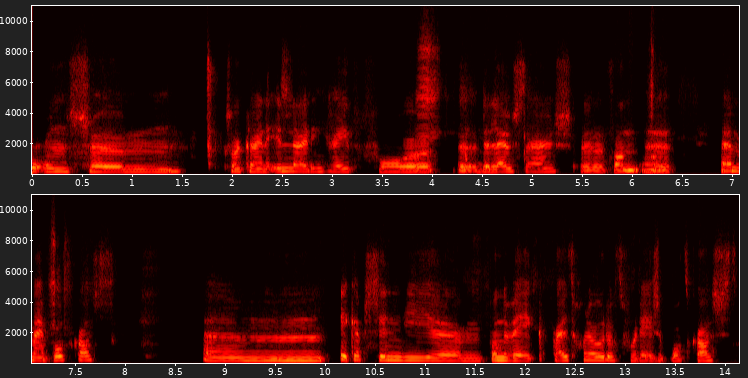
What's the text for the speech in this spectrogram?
Voor ons, ik zal een kleine inleiding geven voor de luisteraars eh, van eh, hè, mijn podcast. Ehm, ik heb Cindy ehm, van de week uitgenodigd voor deze podcast.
